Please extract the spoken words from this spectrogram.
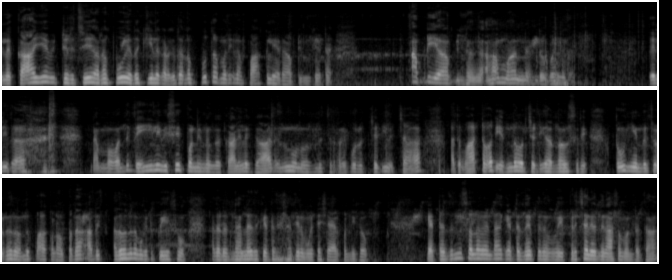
இல்லை காயே விட்டுடுச்சு. ஆனால் பூ ஏதோ கீழே கிடக்குது. ஆனால் பூத்த மாதிரியே நான் பார்க்கலையடா அப்படின்னு கேட்டேன். அப்படியா? அப்படின்னாங்க. ஆமான்னு. இந்த பாருங்கள் தெரியுதா? நம்ம வந்து டெய்லி விசிட் பண்ணிடணுங்க. காலையில் கார்டன்னு ஒன்று இருந்துச்சுனாலே இப்போ ஒரு செடி வச்சா அது வாட்டவர் எந்த ஒரு செடியாக இருந்தாலும் சரி தூங்கி எழுந்திரிச்சோன்னே அதை வந்து பார்க்கணும். அப்போ தான் அது அது வந்து நம்மக்கிட்ட பேசும். அதோட நல்லது கெட்டது எல்லாத்தையும் நம்மக்கிட்ட ஷேர் பண்ணிக்கும். கெட்டதுன்னு சொல்ல வேண்டாம். கெட்டது இப்போ நம்ம பிரச்சனை வந்து நாசம் பண்ணுறது தான்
